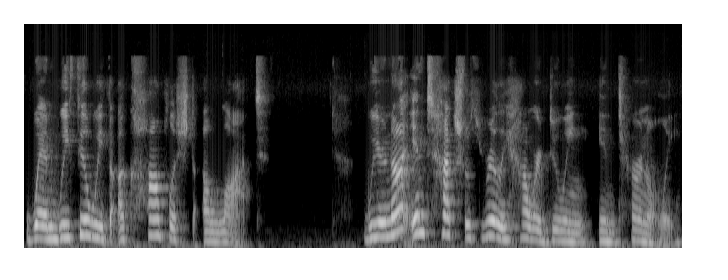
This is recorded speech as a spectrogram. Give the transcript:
when we feel we've accomplished a lot. We are not in touch with really how we're doing internally.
